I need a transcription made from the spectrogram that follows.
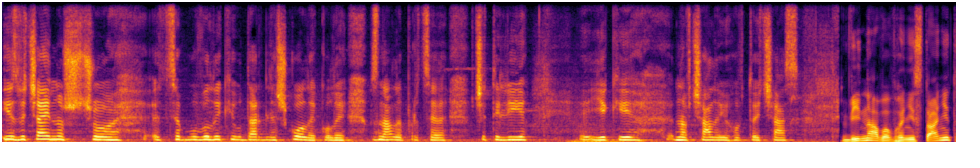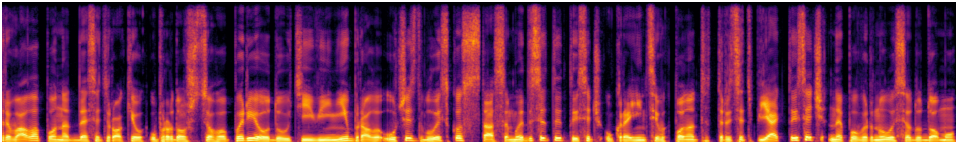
І, звичайно, що це був великий удар для школи, коли знали про це вчителі, які навчали його в той час. Війна в Афганістані тривала понад 10 років. Упродовж цього періоду у тій війні брали участь близько 170 тисяч українців. Понад 35 тисяч не повернулися додому.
